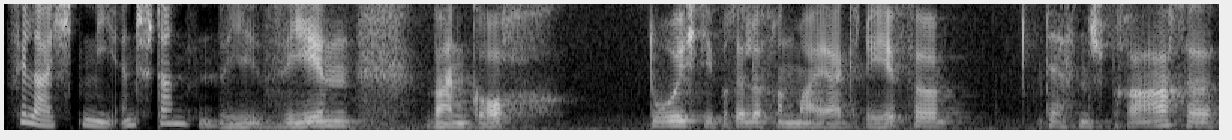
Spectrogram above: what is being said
vielleicht nie entstanden. Sie sehen Van Gogh durch die Brille von Meyer-Gräfe, dessen Sprache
